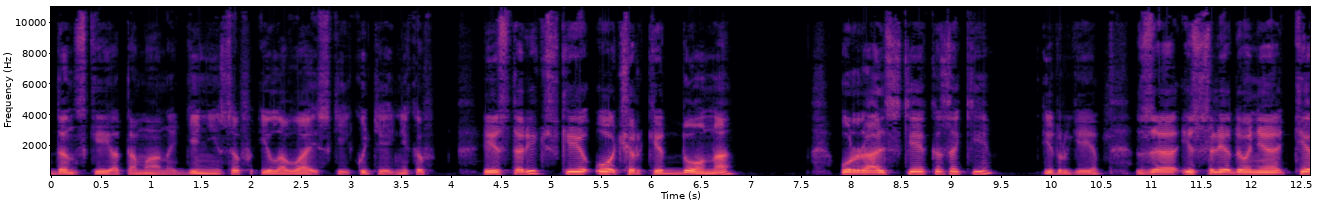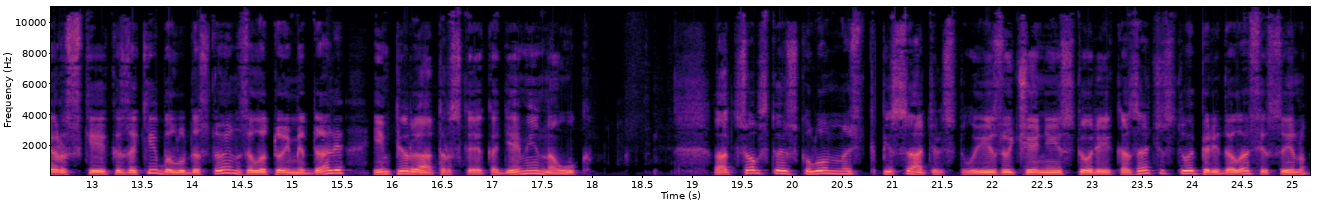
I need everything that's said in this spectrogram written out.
донские атаманы Денисов, и Иловайский, Кутейников, исторические очерки Дона, уральские казаки, и другие. За исследование «Терские казаки» был удостоен золотой медали Императорской академии наук. Отцовская склонность к писательству и изучению истории казачества передалась и сыну,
